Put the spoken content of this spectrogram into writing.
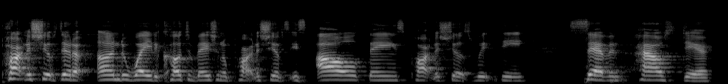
partnerships that are underway, the cultivation of partnerships is all things partnerships with the seventh house there.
